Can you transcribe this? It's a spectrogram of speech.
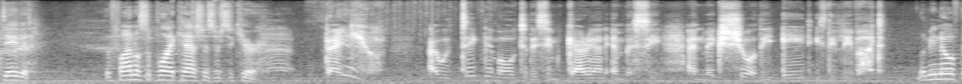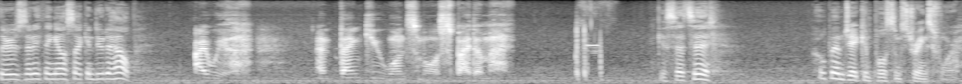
David, the final supply caches are secure. Thank you. Take them all to the Symkarian embassy and make sure the aid is delivered. Let me know if there's anything else I can do to help. I will. And thank you once more, Spider-Man. Guess that's it. Hope MJ can pull some strings for him.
